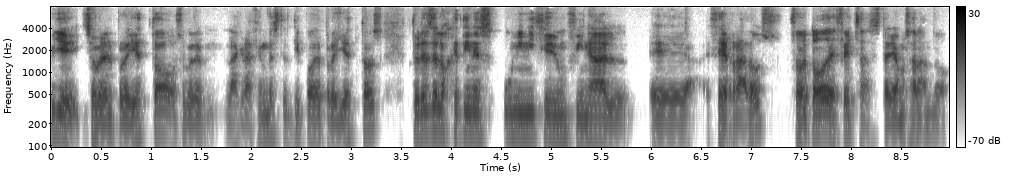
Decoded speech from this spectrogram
Oye, sobre el proyecto, sobre la creación de este tipo de proyectos, ¿tú eres de los que tienes un inicio y un final eh, cerrados? Sobre todo de fechas, estaríamos hablando.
